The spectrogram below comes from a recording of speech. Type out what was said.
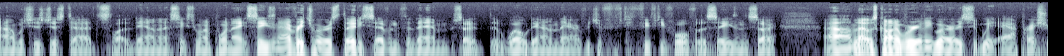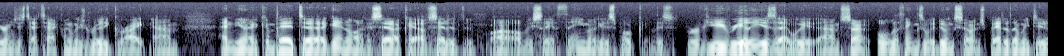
um, which is just uh, slightly down on a 61.8 season average, whereas 37 for them, so well down in their average of 50, 54 for the season. So um, that was kind of really whereas we, our pressure and just our tackling was really great. Um, and you know, compared to again, like I said, I, have said it. Uh, obviously, a theme of this book, this review, really is that we um, so all the things that we're doing so much better than we did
